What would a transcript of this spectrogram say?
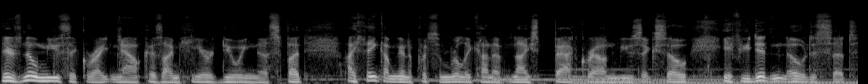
there's no music right now because I'm here doing this, but I think I'm going to put some really kind of nice background music. So if you didn't notice it,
